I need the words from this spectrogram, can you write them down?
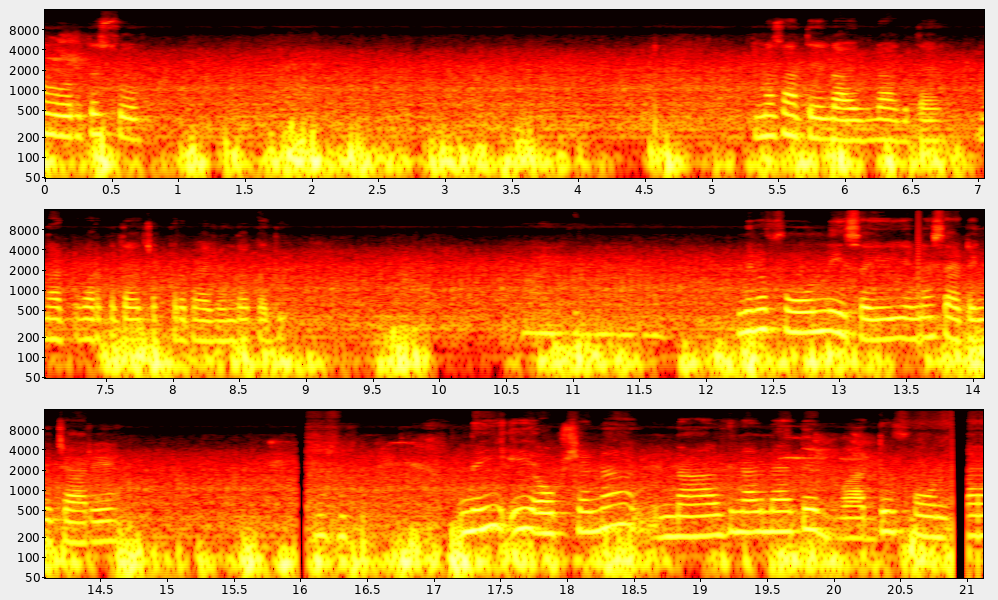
ਹੋਰ ਦੱਸੋ? ਮਸਾਂ ਤੇ ਲਾਈਵ ਲੱਗਦਾ ਹੈ। ਨੈਟਵਰਕ ਦਾ ਚੱਕਰ ਪੈ ਜਾਂਦਾ ਕਦੀ। ਮੇਰਾ ਫੋਨ ਨਹੀਂ ਸਹੀ ਹੈ ਨਾ ਸੈਟਿੰਗ ਚ ਆ ਰਿਹਾ। ਨਹੀਂ, ਇਹ ਆਪਸ਼ਨ ਨਾ ਨਾਲ ਦੀ ਨਾਲ ਮੈਂ ਤੇ ਵਾਧੂ ਫੋਨ ਦਾ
